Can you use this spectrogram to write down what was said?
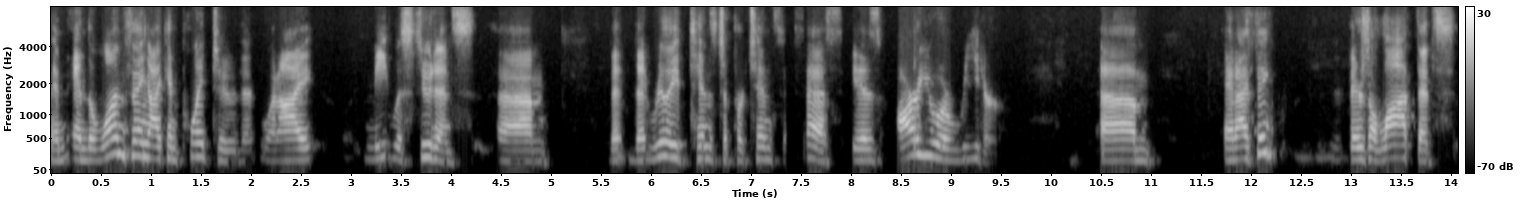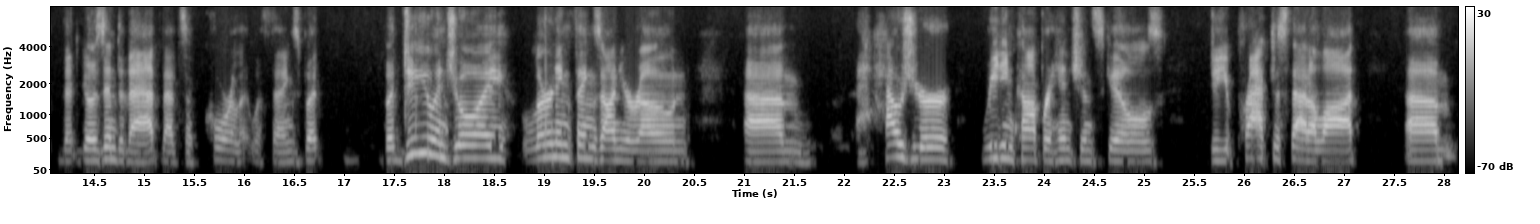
and and the one thing I can point to that when I meet with students, um, that, that really tends to portend success is are you a reader? Um, and I think there's a lot that's that goes into that. That's a correlate with things, but but do you enjoy learning things on your own? Um, how's your reading comprehension skills? Do you practice that a lot? Um,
